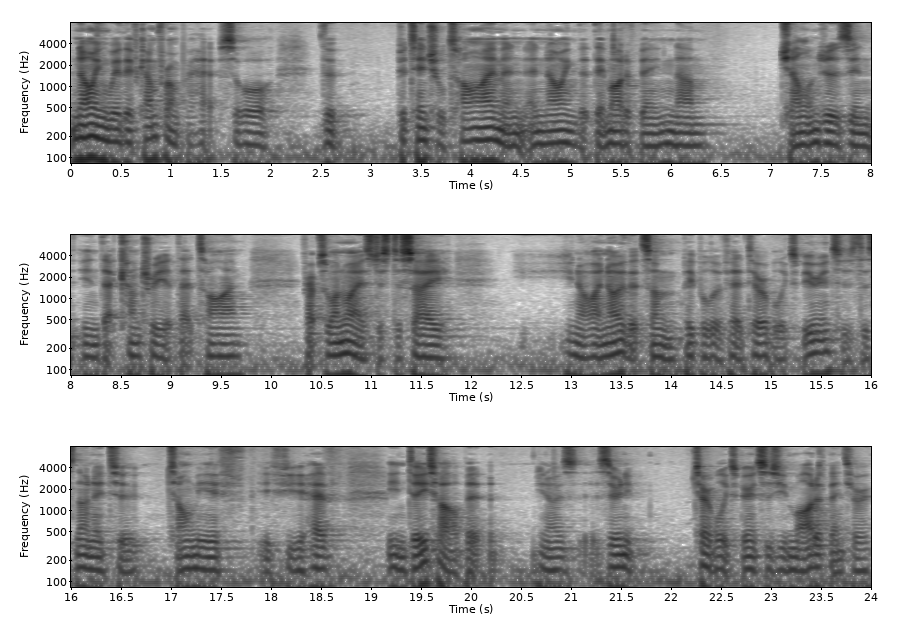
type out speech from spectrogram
knowing where they've come from, perhaps, or the potential time and, and knowing that there might have been um, challenges in, in that country at that time. Perhaps one way is just to say, you know, I know that some people have had terrible experiences. There's no need to tell me if if you have in detail, but you know, is, is there any terrible experiences you might have been through?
